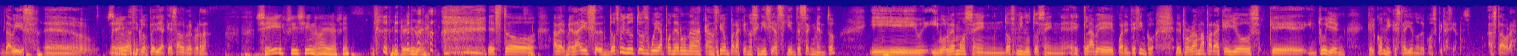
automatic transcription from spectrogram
David, eh, la enciclopedia que es Albert, ¿verdad? Sí, sí, sí, no, sí. Increíble. Esto, a ver, me dais dos minutos, voy a poner una canción para que nos inicie el siguiente segmento y, volvemos en dos minutos en eh, clave 45, el programa para aquellos que intuyen que el cómic está lleno de conspiraciones. Hasta ahora.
